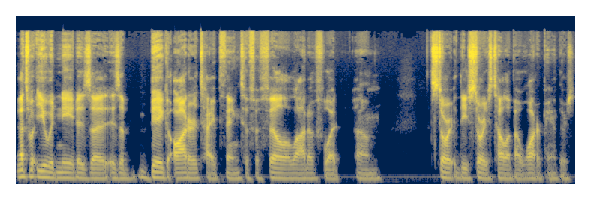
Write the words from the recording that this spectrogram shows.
That's what you would need is a is a big otter type thing to fulfill a lot of what um story these stories tell about water panthers.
